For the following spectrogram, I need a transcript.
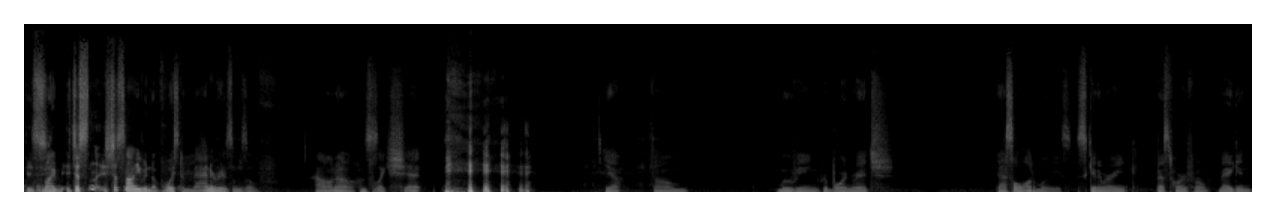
this my it's just it's just not even the voice, the mannerisms of I don't know. It's just like shit. Yeah. Um moving, Reborn Rich. That's a lot of movies. Skinamarink, best horror film, Megan.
